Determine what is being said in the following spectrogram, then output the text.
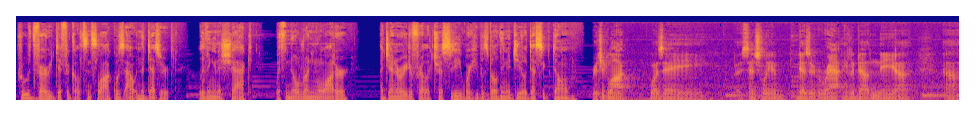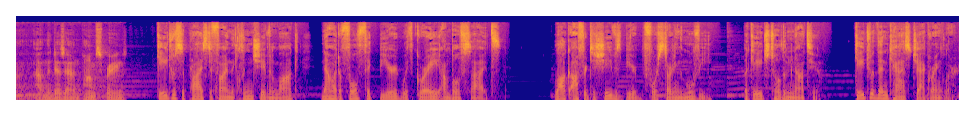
proved very difficult since Locke was out in the desert, living in a shack with no running water, a generator for electricity where he was building a geodesic dome. Richard Locke was a essentially a desert rat. He lived out in the uh, uh, out in the desert out in Palm Springs. Gage was surprised to find the clean-shaven Locke now had a full thick beard with gray on both sides. Locke offered to shave his beard before starting the movie, but Gage told him not to. Gage would then cast Jack Wrangler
